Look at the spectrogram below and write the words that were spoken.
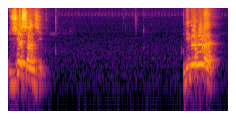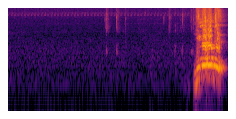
j'ai changé numéro 1 numéro 2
